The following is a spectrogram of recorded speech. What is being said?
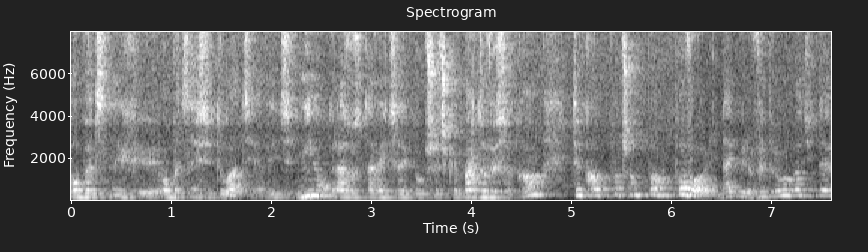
obecnych, y, obecnej sytuacji. A więc nie od razu stawiać sobie poprzeczkę bardzo wysoko, tylko powoli. Najpierw wypromować ideę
